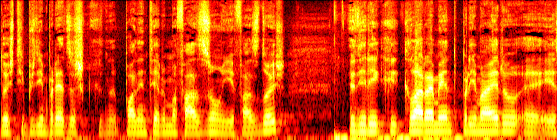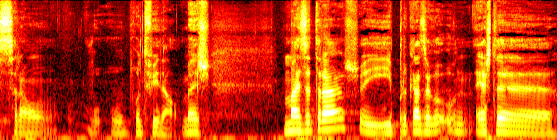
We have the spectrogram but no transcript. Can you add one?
dois tipos de empresas que podem ter uma fase 1 e a fase 2. Eu diria que claramente, primeiro, eh, esse será um, o ponto final. Mas mais atrás, e, e, por acaso esta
